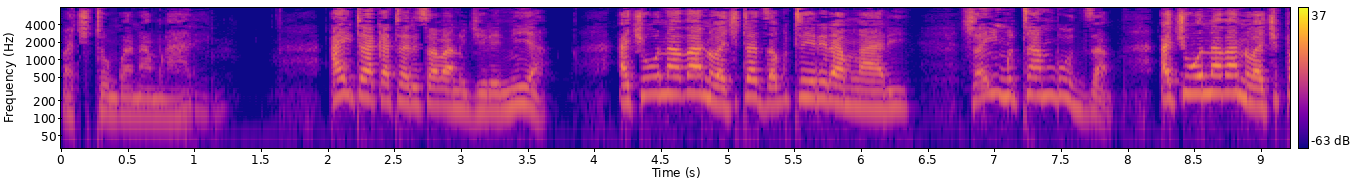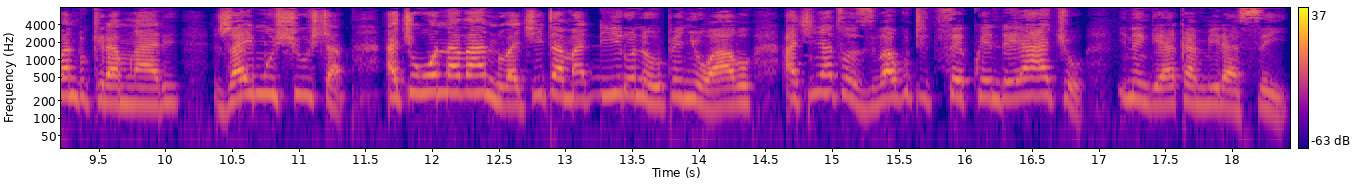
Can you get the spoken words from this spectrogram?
vachitongwa namwari. Aiti akatarisa vanhu jeremiya achiona vanhu vachitadza kuteerera mwari zvaimutambudza. Achiona vanhu vachipandukira mwari zvaimushusha. Achiona vanhu vachiita madiro neupenyu hwavo achinyatsoziva kuti tsekwende yacho inenge yakamira sei.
